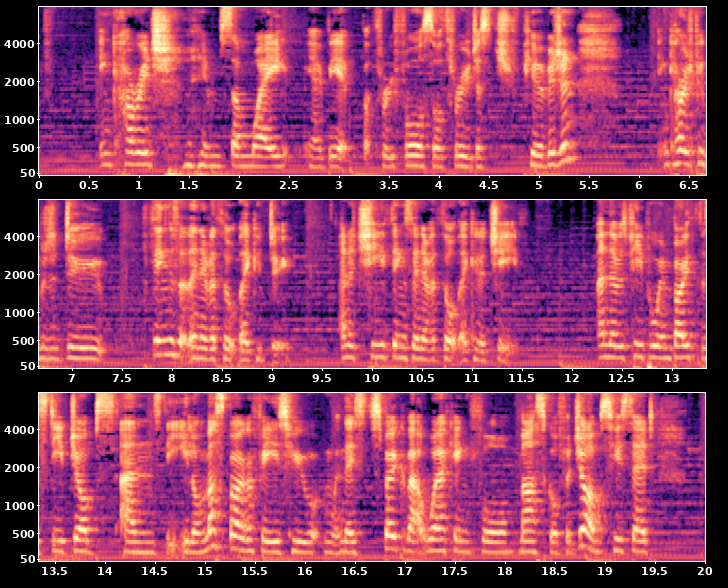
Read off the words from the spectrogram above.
encourage in some way, you know, be it through force or through just pure vision, encourage people to do things that they never thought they could do and achieve things they never thought they could achieve And there was people in both the Steve Jobs and the Elon Musk biographies who, when they spoke about working for Musk or for Jobs, who said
